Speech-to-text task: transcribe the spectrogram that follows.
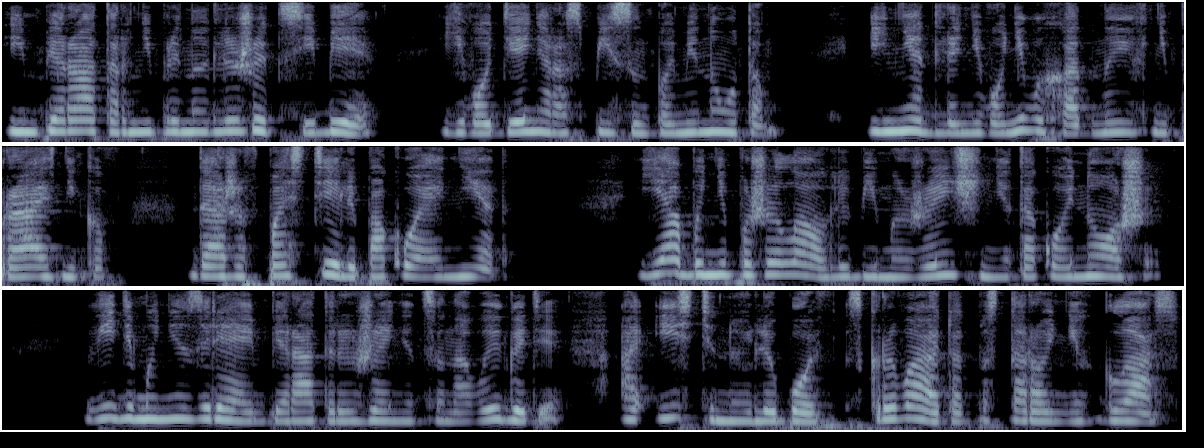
«Император не принадлежит себе, его день расписан по минутам, и нет для него ни выходных, ни праздников, даже в постели покоя нет. Я бы не пожелал любимой женщине такой ноши. Видимо, не зря императоры женятся на выгоде, а истинную любовь скрывают от посторонних глаз.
